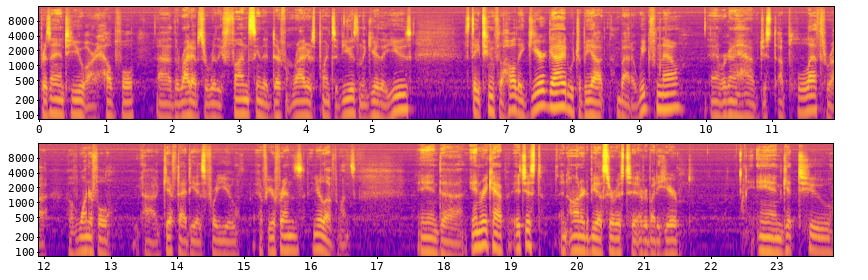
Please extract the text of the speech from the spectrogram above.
presented to you are helpful. Uh, the write ups are really fun, seeing the different riders' points of views and the gear they use. Stay tuned for the holiday gear guide, which will be out about a week from now. And we're going to have just a plethora of wonderful uh, gift ideas for you and for your friends and your loved ones. And uh, in recap, it's just an honor to be of service to everybody here and get to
